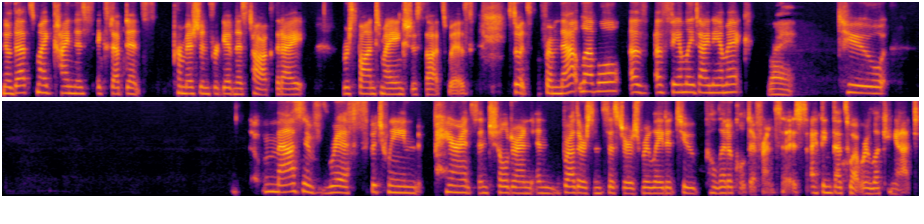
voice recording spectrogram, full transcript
You know, that's my kindness, acceptance, permission, forgiveness talk that I respond to my anxious thoughts with. So it's from that level of, of family dynamic. Right. To massive rifts between parents and children and brothers and sisters related to political differences. I think that's what we're looking at.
